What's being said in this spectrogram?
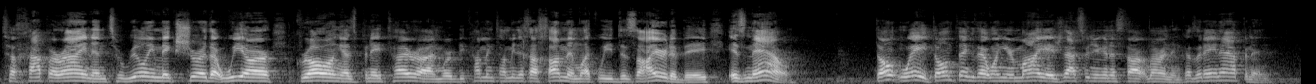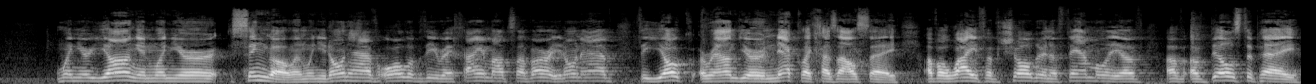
to chaparain and to really make sure that we are growing as Bnei Torah and we're becoming Talmid Chachamim like we desire to be is now. Don't wait. Don't think that when you're my age, that's when you're going to start learning because it ain't happening. When you're young and when you're single and when you don't have all of the Rechaim al Tzavar, you don't have the yoke around your neck, like Chazal say, of a wife, of children, of family, of of, of bills to pay.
